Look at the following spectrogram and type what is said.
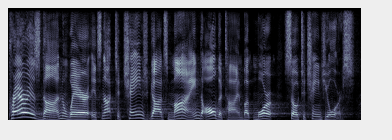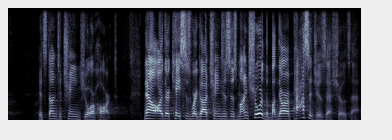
Prayer is done where it's not to change God's mind all the time, but more so to change yours. It's done to change your heart. Now, are there cases where God changes his mind? Sure, but there are passages that shows that.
